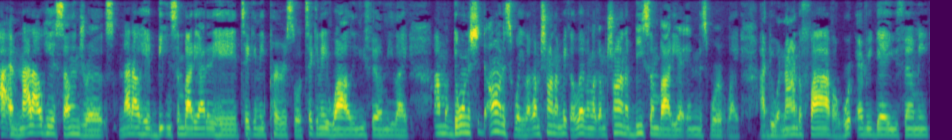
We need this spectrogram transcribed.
I am not out here selling drugs. Not out here beating somebody out of the head, taking a purse or taking a wallet. You feel me? Like I'm doing the shit the honest way. Like I'm trying to make a living. Like I'm trying to be somebody in this world. Like I do a nine to five. I work every day. You feel me?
